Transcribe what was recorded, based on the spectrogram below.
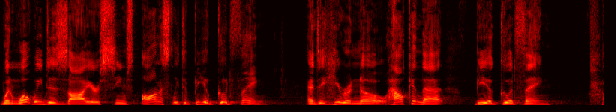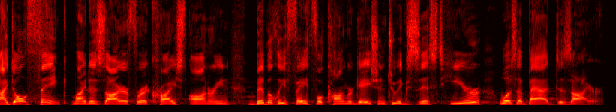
when what we desire seems honestly to be a good thing and to hear a no? How can that be a good thing? I don't think my desire for a Christ honoring, biblically faithful congregation to exist here was a bad desire.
